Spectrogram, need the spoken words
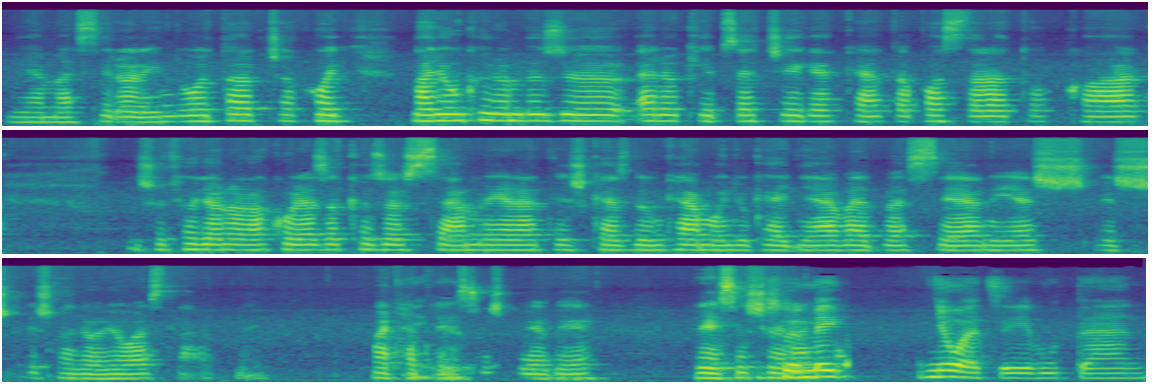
milyen messziről indultak, csak hogy nagyon különböző előképzettségekkel, tapasztalatokkal, és hogy hogyan alakul ez a közös szemlélet, és kezdünk el mondjuk egy nyelvet beszélni, és, és, és nagyon jó ezt látni. Meg hát részes tévé. Részes és még nyolc év után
